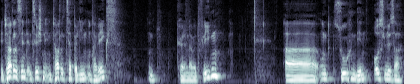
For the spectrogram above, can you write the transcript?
Die Turtles sind inzwischen im Turtle Zeppelin unterwegs und können damit fliegen äh, und suchen den Auslöser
